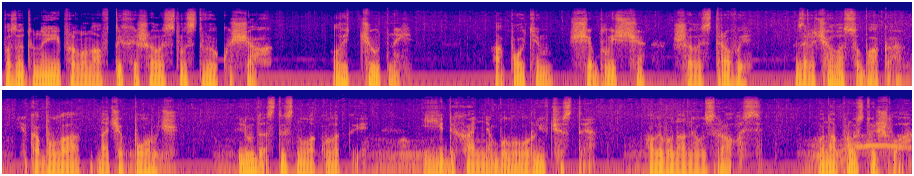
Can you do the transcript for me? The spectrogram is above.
позаду неї пролунав тихий шелест листви у кущах, ледь чутний, а потім ще ближче шелест трави. Зречала собака, яка була, наче поруч. Люда стиснула кулаки, її дихання було уривчасте, але вона не озиралась. Вона просто йшла,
